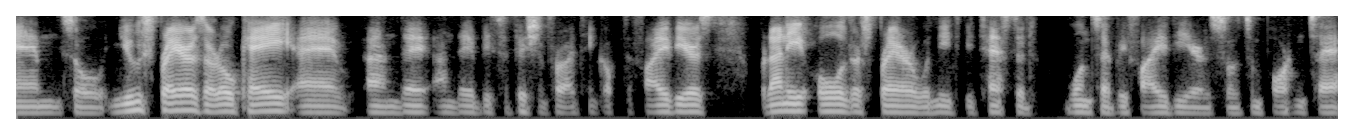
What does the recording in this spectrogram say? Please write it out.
Um, so new sprayers are okay, uh, and they and they'd be sufficient for I think up to five years. But any older sprayer would need to be tested once every five years. So it's important to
